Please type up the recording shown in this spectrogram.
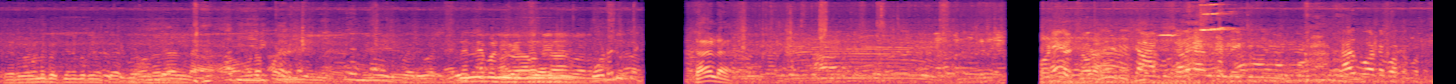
ചെറുകൊണ്ട് കൊച്ചിനെ പറ്റി ഇതന്നെ പണി വേണ്ട കൊള്ളനൂര് ചന്ത ട്ടാ.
